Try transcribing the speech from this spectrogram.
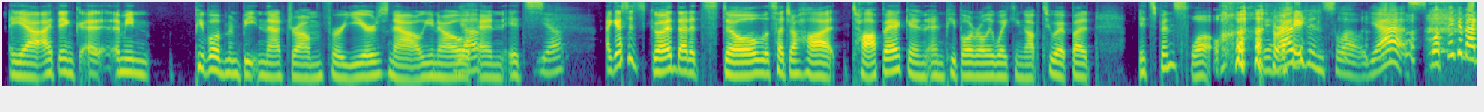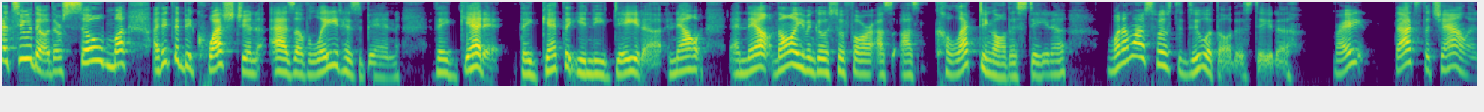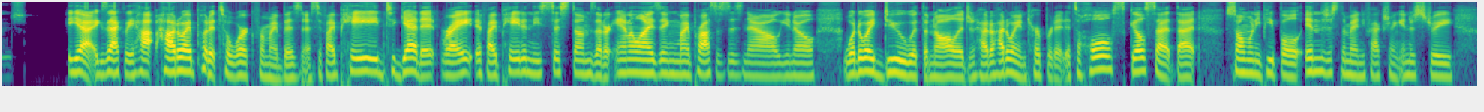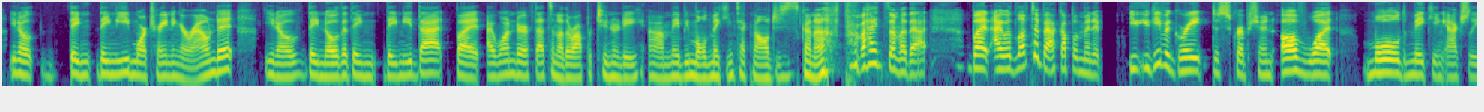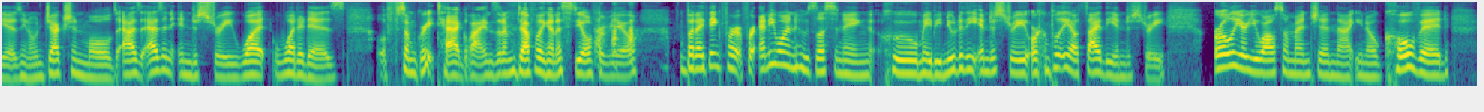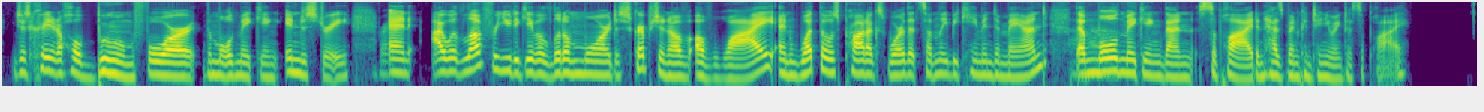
Yeah, I think, uh, I mean, people have been beating that drum for years now, you know, yep. and it's, yeah. I guess it's good that it's still such a hot topic and, and people are really waking up to it, but it's been slow. it right? has been slow. Yes. Well, think about it too, though. There's so much. I think the big question as of late has been they get it they get that you need data. And now and they'll they'll even go so far as as collecting all this data. What am I supposed to do with all this data? Right? That's the challenge. Yeah, exactly. How, how do I put it to work for my business? If I paid to get it, right? If I paid in these systems that are analyzing my processes now, you know, what do I do with the knowledge and how do, how do I interpret it? It's a whole skill set that so many people in just the manufacturing industry, you know, they they need more training around it. You know, they know that they they need that, but I wonder if that's another opportunity. Um, maybe mold making technologies is going to provide some of that. But I would love to back up a minute you, you gave a great description of what mold making actually is you know injection mold as as an industry what what it is. Some great taglines that i'm definitely going to steal from you. But i think for for anyone who's listening who may be new to the industry or completely outside the industry earlier you also mentioned that you know covid just created a whole boom for the mold making industry right. and i would love for you to give a little more description of of why and what those products were that suddenly became in demand that uh mold making then supplied and has been continuing to supply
